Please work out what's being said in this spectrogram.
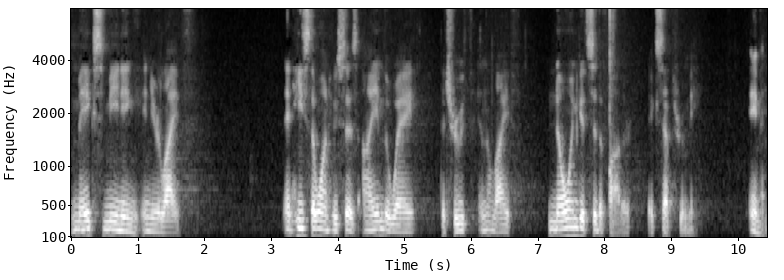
makes meaning in your life. And He's the one who says, I am the way, the truth, and the life. No one gets to the Father except through me. Amen.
